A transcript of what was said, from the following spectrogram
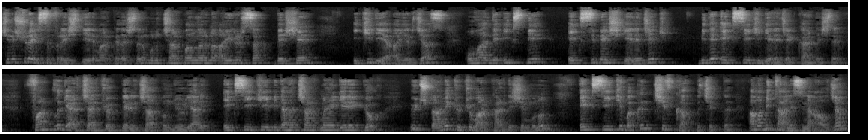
Şimdi şurayı sıfıra eşitleyelim arkadaşlarım. Bunu çarpanlarına ayırırsak 5'e 2 diye ayıracağız. O halde x bir eksi 5 gelecek. Bir de eksi 2 gelecek kardeşlerim. Farklı gerçel köklerini çarpın diyor. Yani eksi 2'yi bir daha çarpmaya gerek yok. 3 tane kökü var kardeşim bunun. Eksi 2 bakın çift katlı çıktı. Ama bir tanesini alacağım.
